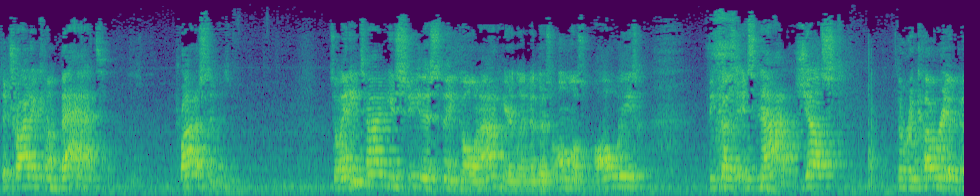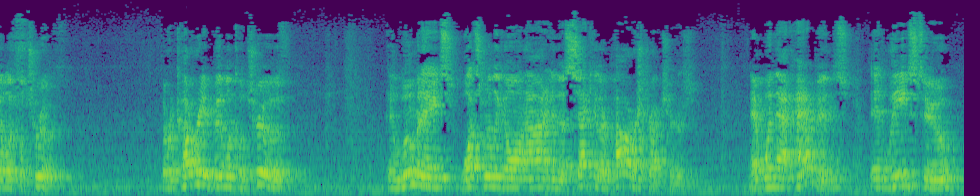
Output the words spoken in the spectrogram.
to try to combat Protestantism. So anytime you see this thing going on here, Linda, there's almost always because it's not just the recovery of biblical truth. The recovery of biblical truth illuminates what's really going on in the secular power structures. And when that happens, it leads to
